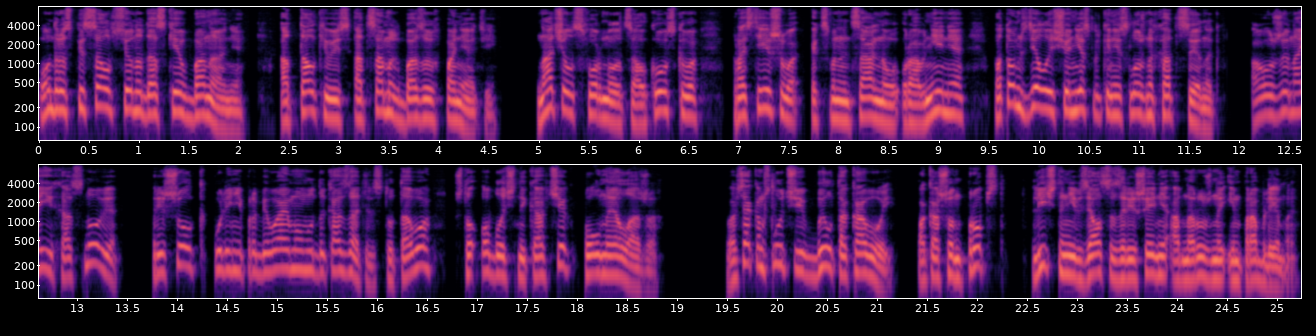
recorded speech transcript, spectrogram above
Он расписал все на доске в банане, отталкиваясь от самых базовых понятий. Начал с формулы Циолковского, простейшего экспоненциального уравнения, потом сделал еще несколько несложных оценок, а уже на их основе пришел к пуленепробиваемому доказательству того, что облачный ковчег – полная лажа. Во всяком случае, был таковой, пока Шон Пробст лично не взялся за решение обнаруженной им проблемы,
